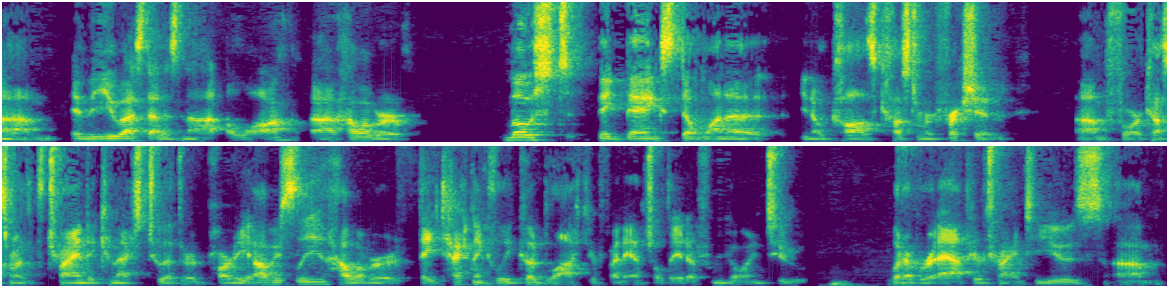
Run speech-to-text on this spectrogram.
Um, in the US, that is not a law. Uh, however, most big banks don't want to you know, cause customer friction um, for a customer that's trying to connect to a third party, obviously. However, they technically could block your financial data from going to whatever app you're trying to use. Um,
